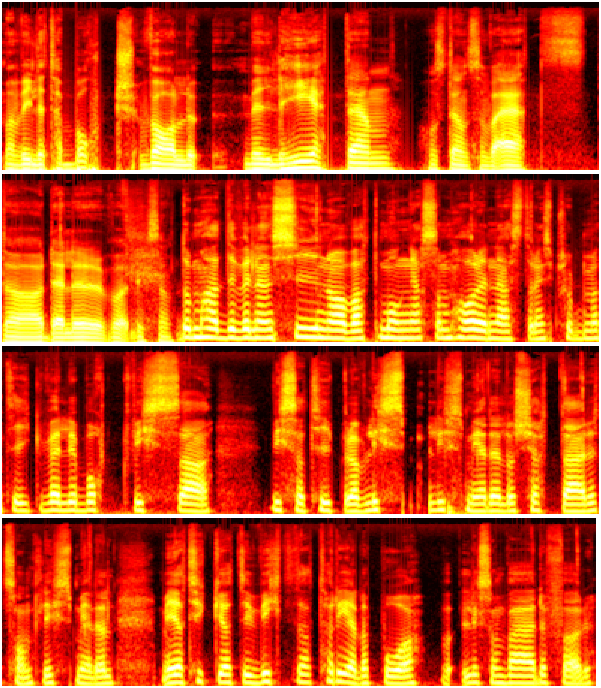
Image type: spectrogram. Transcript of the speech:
man ville ta bort valmöjligheten hos den som var ätstörd eller vad liksom? De hade väl en syn av att många som har en ätstörningsproblematik väljer bort vissa vissa typer av livs, livsmedel och kött är ett sådant livsmedel. Men jag tycker att det är viktigt att ta reda på liksom, vad är det för,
